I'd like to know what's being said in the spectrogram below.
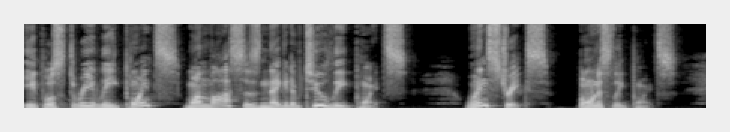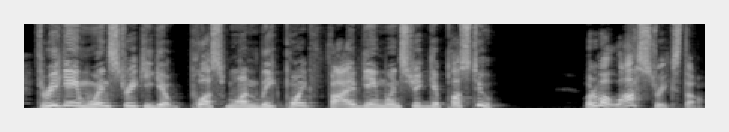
equals three league points. One loss is negative two league points. Win streaks, bonus league points. Three game win streak, you get plus one league point. Five game win streak, you get plus two. What about loss streaks, though?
